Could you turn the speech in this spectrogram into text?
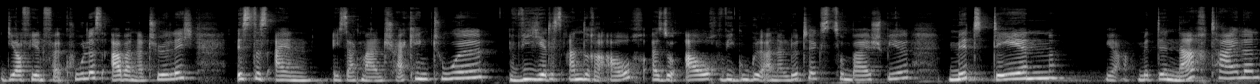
die auf jeden Fall cool ist, aber natürlich ist es ein, ich sag mal, ein Tracking-Tool, wie jedes andere auch, also auch wie Google Analytics zum Beispiel, mit den, ja, mit den Nachteilen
